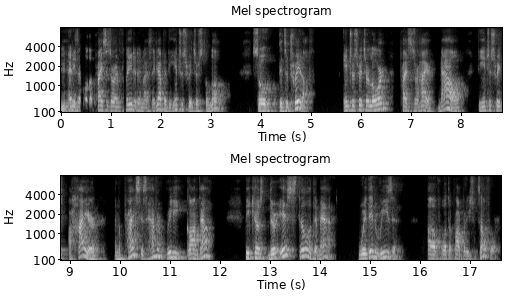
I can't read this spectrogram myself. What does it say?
Mm-hmm. And he's like, well, the prices are inflated. And I said, yeah, but the interest rates are still low. So it's a trade off. Interest rates are lower, prices are higher. Now the interest rates are higher and the prices haven't really gone down because there is still a demand within reason of what the property should sell for.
